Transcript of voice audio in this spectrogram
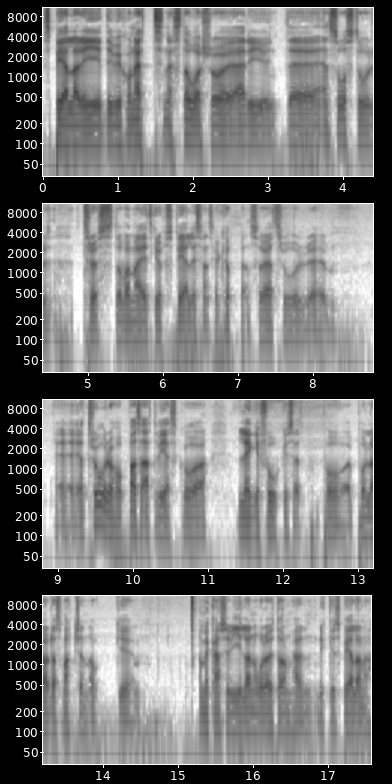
spelar i division 1 nästa år så är det ju inte en så stor tröst att vara med i ett gruppspel i Svenska Cupen. Så jag tror, eh, eh jag tror och hoppas att VSK lägger fokuset på, på lördagsmatchen och eh, ja, men kanske vilar några av de här nyckelspelarna.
